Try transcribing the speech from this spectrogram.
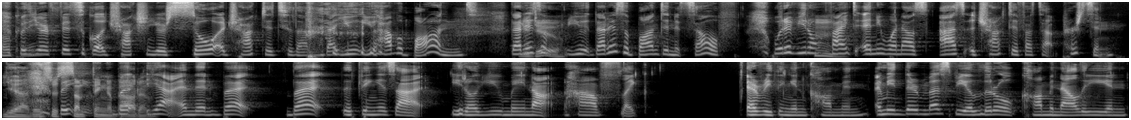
Okay. With your physical attraction, you're so attracted to them that you you have a bond. That You is do. a you that is a bond in itself. What if you don't Hmm. find anyone else as attractive as that person? yeah, there's just But- something about but, him. Yeah, and then but but the thing is that you know you may not have like everything in common. I mean, there must be a little commonality, and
